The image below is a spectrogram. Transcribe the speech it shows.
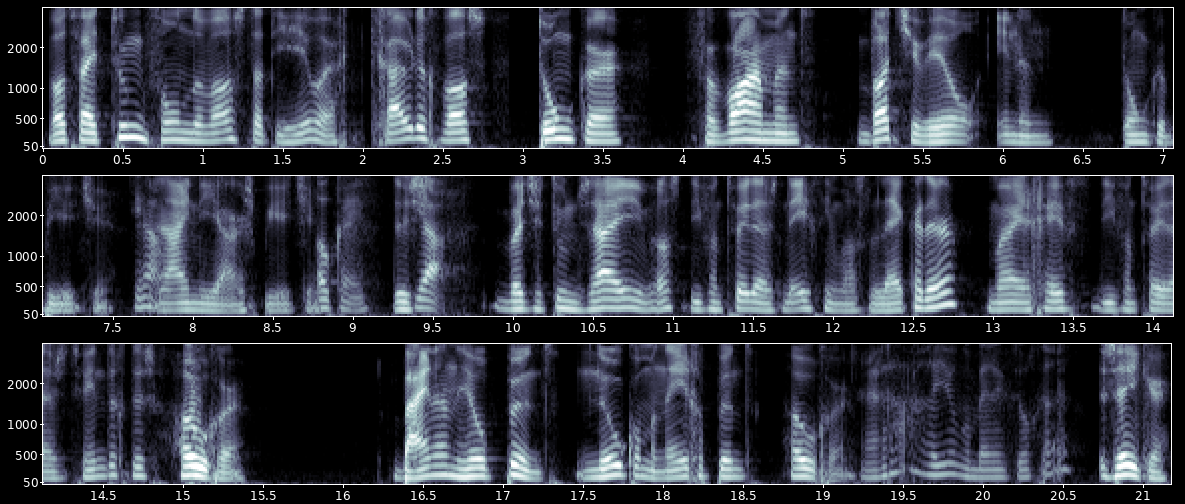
Wat wij toen vonden was dat hij heel erg kruidig was, donker, verwarmend, wat je wil in een donker biertje. Ja. Een eindejaarsbiertje. Oké. Dus Ja. wat je toen zei was, die van 2019 was lekkerder, maar je geeft die van 2020 dus hoger. Bijna een heel punt. 0,9 punt hoger. Een rare jongen ben ik toch, hè? Zeker.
